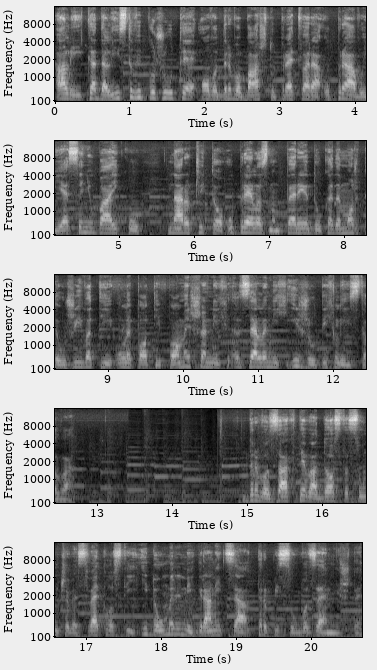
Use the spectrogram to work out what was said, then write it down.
Ali i kada listovi požute, ovo drvo baštu pretvara u pravu jesenju bajku, naročito u prelaznom periodu kada možete uživati u lepoti pomešanih, zelenih i žutih listova. Drvo zahteva dosta sunčeve svetlosti i do umerenih granica trpi suvo zemljište.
